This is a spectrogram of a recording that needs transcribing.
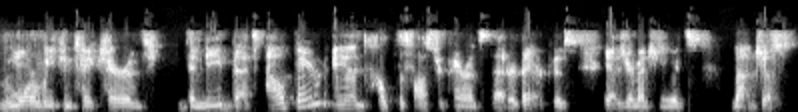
the more we can take care of the need that's out there and help the foster parents that are there. Because, yeah, as you're mentioning, it's not just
